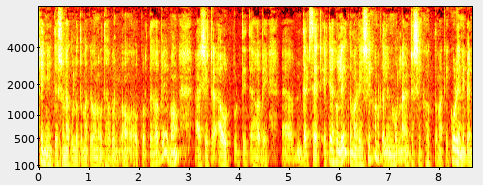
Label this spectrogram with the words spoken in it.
সেই নির্দেশনাগুলো তোমাকে অনুধাবন করতে হবে এবং সেটা আউটপুট দিতে হবে। দ্যাটস এট এটা হলেই তোমার এই শিক্ষণকালীন মূল্যায়নটা শিক্ষক তোমাকে করে নেবেন।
